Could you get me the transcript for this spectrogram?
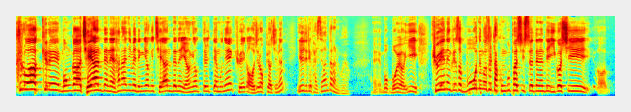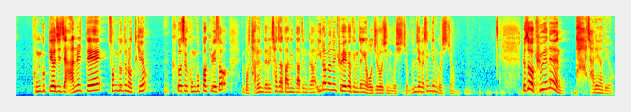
크로아크의 뭔가 제한되는 하나님의 능력이 제한되는 영역들 때문에 교회가 어지럽혀지는 일들이 발생한다는 거예요. 뭐 뭐예요? 이 교회는 그래서 모든 것을 다 공급할 수 있어야 되는데 이것이 어, 공급되어지지 않을 때 성도들은 어떻게 해요? 그것을 공급받기 위해서 뭐 다른 데를 찾아다닌다든가 이러면은 교회가 굉장히 어지러워지는 것이죠. 문제가 생기는 것이죠. 그래서 교회는 다 잘해야 돼요.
